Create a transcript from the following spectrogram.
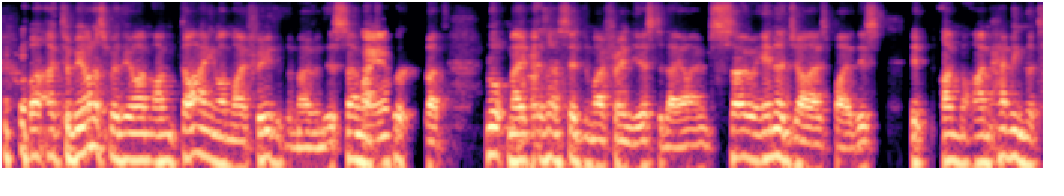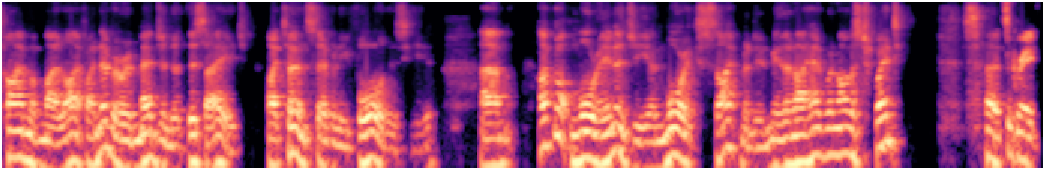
well, uh, to be honest with you, I'm, I'm dying on my feet at the moment. There's so much work. But look, mate, as I said to my friend yesterday, I'm so energized by this. It, I'm, I'm having the time of my life. I never imagined at this age. I turned 74 this year. Um, I've got more energy and more excitement in me than I had when I was 20. So that's great.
